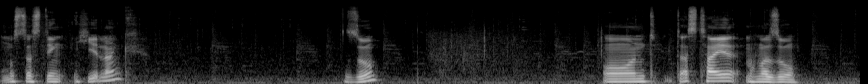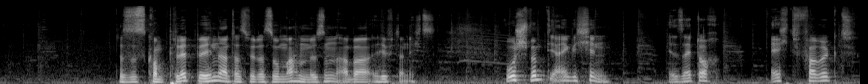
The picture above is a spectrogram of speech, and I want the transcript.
muss das Ding hier lang. So. Und das Teil machen wir so. Das ist komplett behindert, dass wir das so machen müssen, aber hilft ja nichts. Wo schwimmt ihr eigentlich hin? Ihr seid doch echt verrückt.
